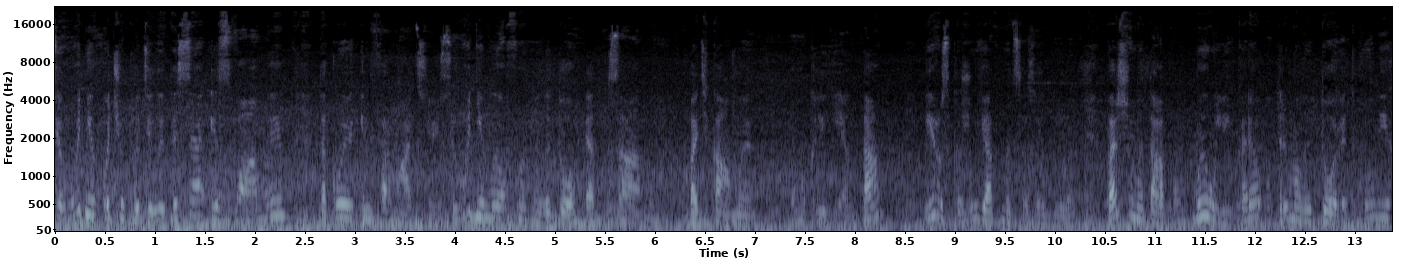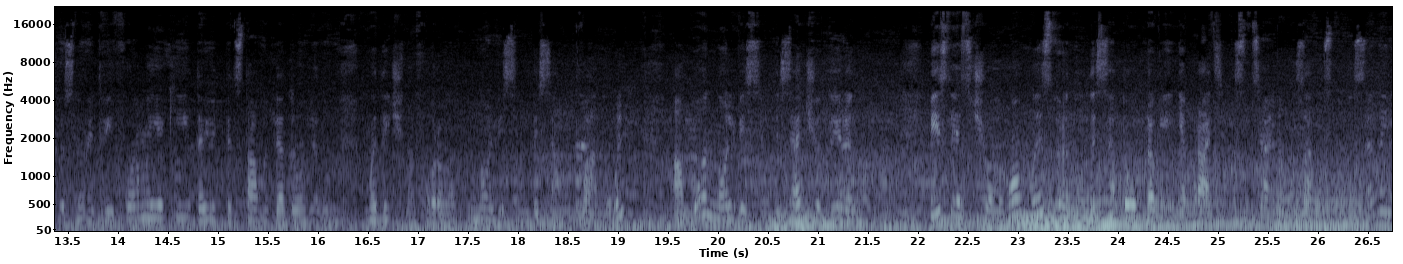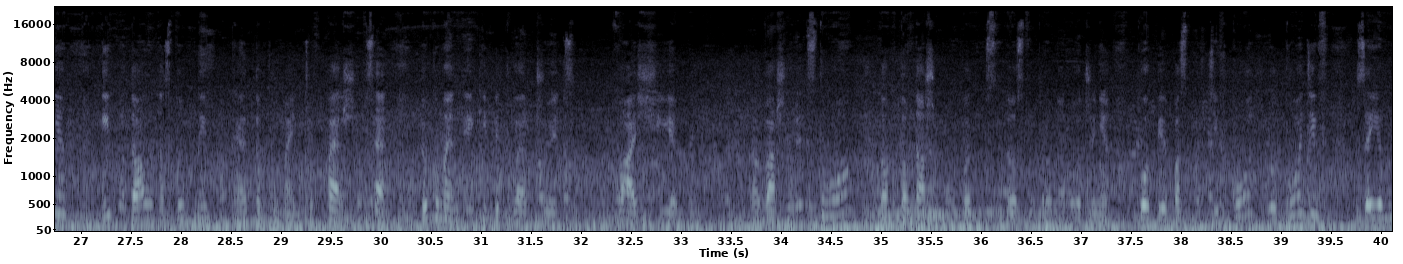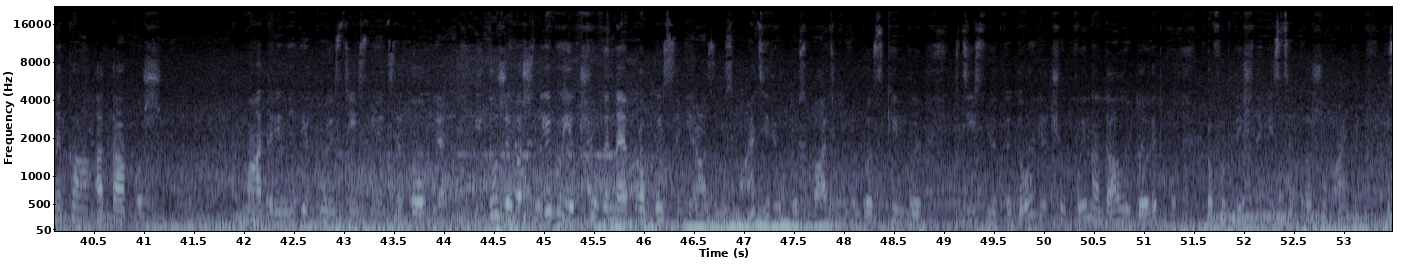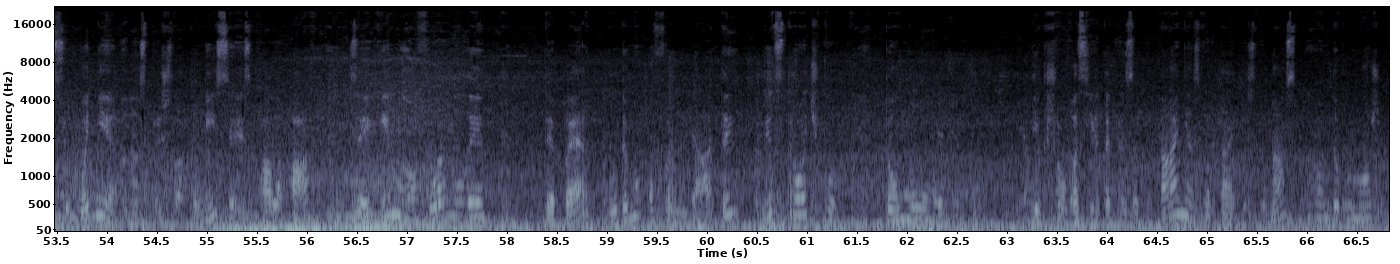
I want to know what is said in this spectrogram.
Сьогодні хочу поділитися із вами такою інформацією. Сьогодні ми оформили догляд за батьками мого клієнта і розкажу, як ми це зробили. Першим етапом ми у лікаря отримали довідку. Їх існує дві форми, які дають підставу для догляду. Медична форма 082.0 або 084.0. Після чого ми звернулися до управління праці та соціального захисту населення і подали наступний пакет документів. Перше це документи, які підтверджують ваші. Ваше рідство, тобто в нашому випадку свідоцтво про народження, копії паспортів код- кодів заявника, а також матері, над якою здійснюється догляд. І дуже важливо, якщо ви не прописані разом з матір'ю або з батьком, або з ким ви здійснюєте догляд, щоб ви надали довідку про фактичне місце проживання. І сьогодні до нас прийшла комісія і склала акт, за яким оформили. Тепер будемо оформляти відстрочку. Тому, якщо у вас є таке запитання, звертайтесь до нас, ми вам допоможемо.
